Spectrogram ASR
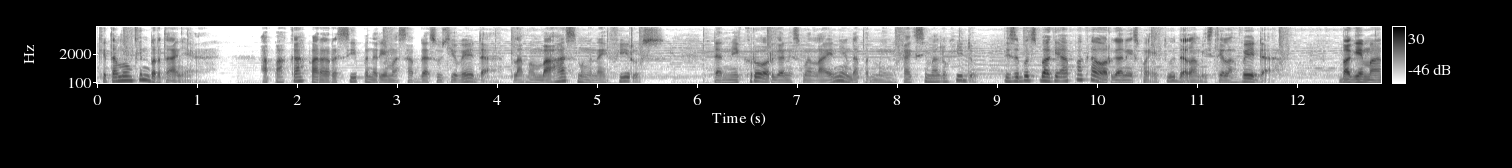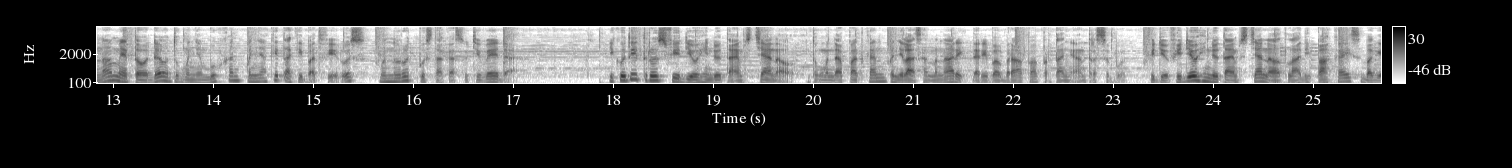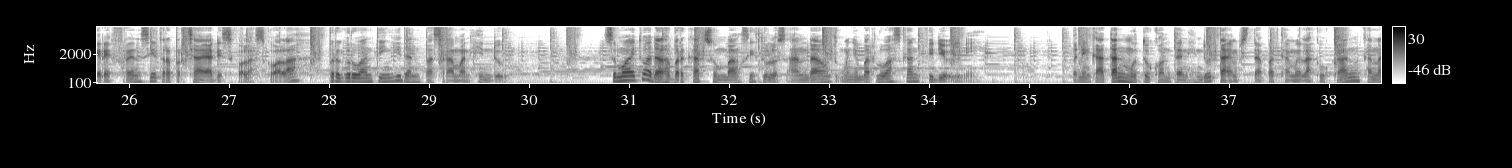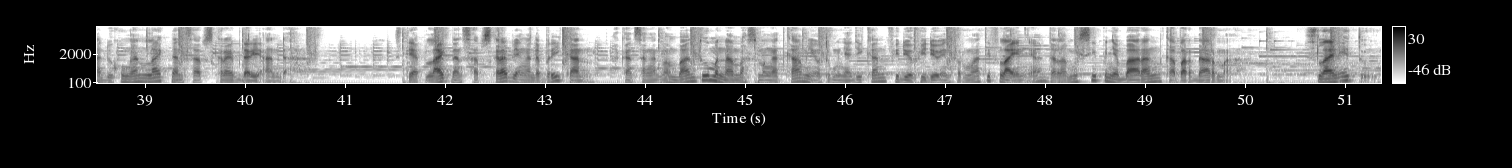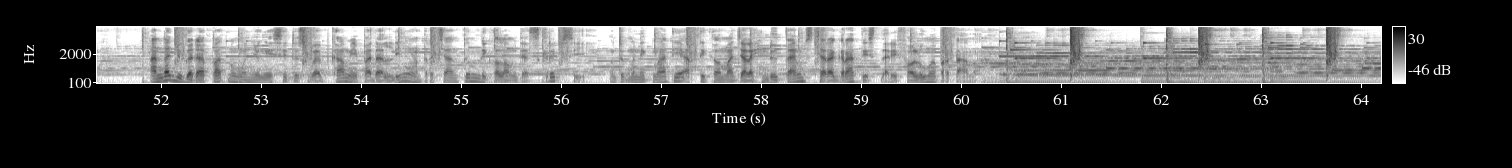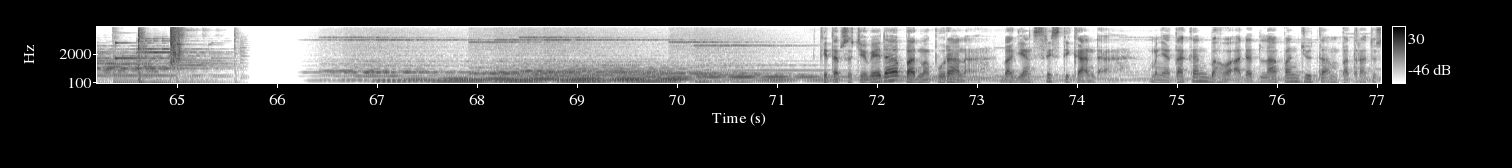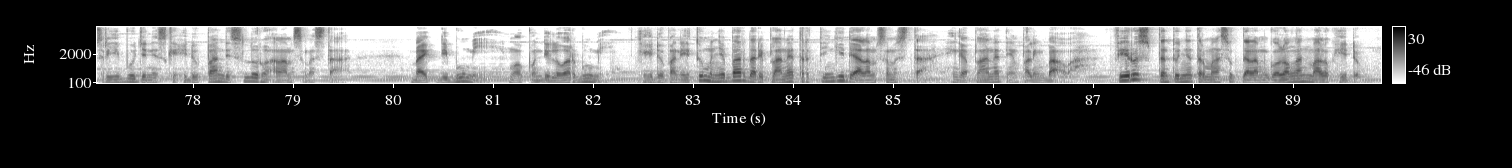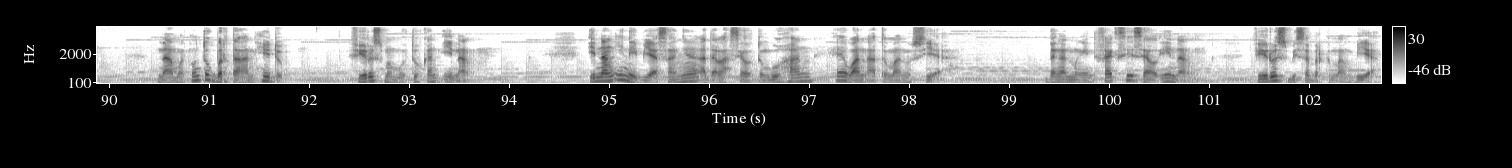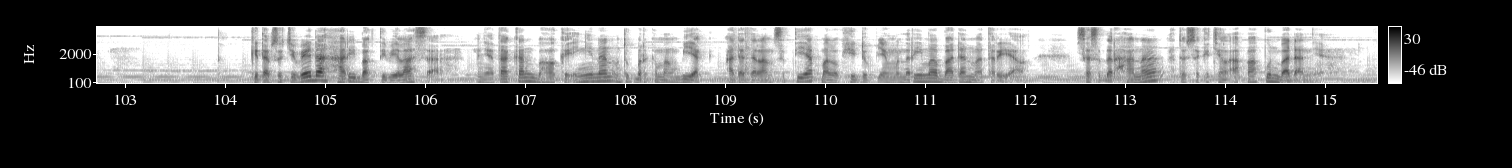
kita mungkin bertanya, apakah para resi penerima sabda suci Weda telah membahas mengenai virus dan mikroorganisme lain yang dapat menginfeksi makhluk hidup. Disebut sebagai apakah organisme itu dalam istilah Veda? Bagaimana metode untuk menyembuhkan penyakit akibat virus menurut pustaka suci Veda? Ikuti terus video Hindu Times Channel untuk mendapatkan penjelasan menarik dari beberapa pertanyaan tersebut. Video-video Hindu Times Channel telah dipakai sebagai referensi terpercaya di sekolah-sekolah, perguruan tinggi, dan pasraman Hindu. Semua itu adalah berkat sumbangsih tulus Anda untuk menyebarluaskan video ini. Peningkatan mutu konten Hindu Times dapat kami lakukan karena dukungan like dan subscribe dari Anda. Setiap like dan subscribe yang Anda berikan akan sangat membantu menambah semangat kami untuk menyajikan video-video informatif lainnya dalam misi penyebaran kabar Dharma. Selain itu, Anda juga dapat mengunjungi situs web kami pada link yang tercantum di kolom deskripsi untuk menikmati artikel majalah Hindu Times secara gratis dari volume pertama. Kitab Suci Veda Padma Purana, bagian Sristikanda, menyatakan bahwa ada 8.400.000 jenis kehidupan di seluruh alam semesta, baik di bumi maupun di luar bumi. Kehidupan itu menyebar dari planet tertinggi di alam semesta hingga planet yang paling bawah. Virus tentunya termasuk dalam golongan makhluk hidup. Namun untuk bertahan hidup, virus membutuhkan inang. Inang ini biasanya adalah sel tumbuhan, hewan, atau manusia. Dengan menginfeksi sel inang, virus bisa berkembang biak. Kitab suci Veda Hari Bhakti Vilasa menyatakan bahwa keinginan untuk berkembang biak ada dalam setiap makhluk hidup yang menerima badan material, sesederhana atau sekecil apa pun badannya.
